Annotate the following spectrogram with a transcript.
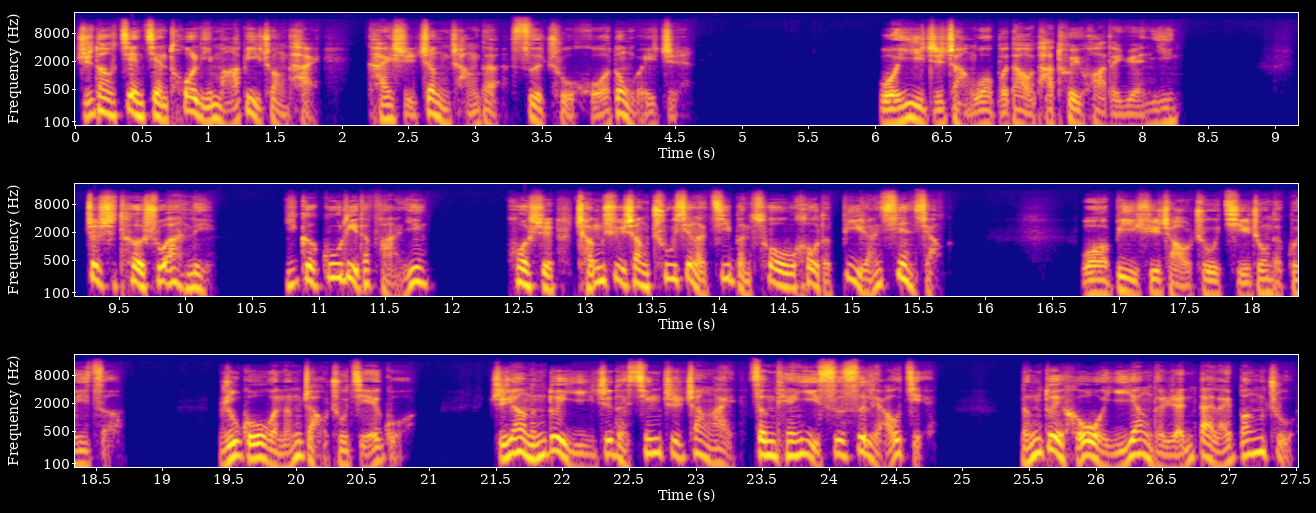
直到渐渐脱离麻痹状态，开始正常的四处活动为止。我一直掌握不到他退化的原因，这是特殊案例，一个孤立的反应。或是程序上出现了基本错误后的必然现象，我必须找出其中的规则。如果我能找出结果，只要能对已知的心智障碍增添一丝丝了解，能对和我一样的人带来帮助，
